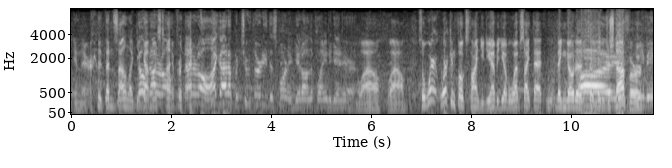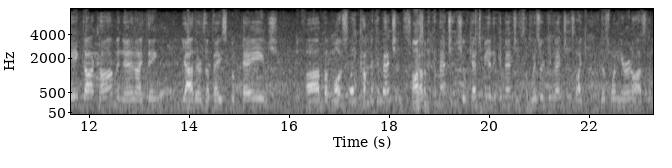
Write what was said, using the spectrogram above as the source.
in there. it doesn't sound like you've no, got much time all. for that. Not at all. I got up at 2:30 this morning to get on the plane to get here. Wow, wow. So where where can folks find you? Do you have a, do you have a website that they can go to, to look at your uh, stuff or? EVInc.com, and then I think, yeah, there's a Facebook page. Uh, but mostly come to conventions. Awesome. Come to conventions. You'll catch me at the conventions, the Wizard conventions, like this one here in Austin.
